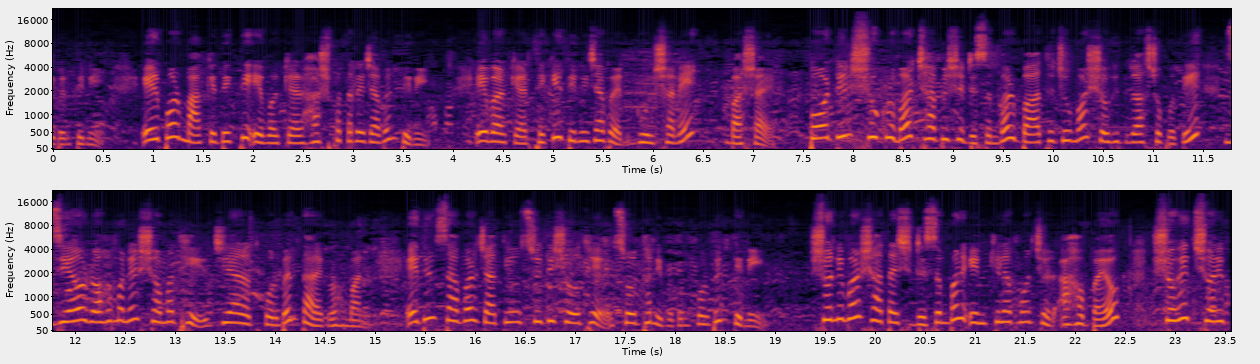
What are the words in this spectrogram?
দিবেন তিনি। এরপর মাকে দেখতে এভার কেয়ার হাসপাতালে যাবেন তিনি। এভার কেয়ার থেকে তিনি যাবেন গুলশানে বাসায়। পরদিন শুক্রবার, ছাব্বিশে ডিসেম্বর, বাদ জুমার শহীদ রাষ্ট্রপতি জিয়াউর রহমানের সমাধি জিয়ারত করবেন তারেক রহমান। এদিন সাভার জাতীয় স্মৃতিসৌধে শ্রদ্ধা নিবেদন করবেন তিনি। শনিবার, সাতাইশ ডিসেম্বর, ইনকিলাব মঞ্চের আহ্বায়ক শহীদ শরীফ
